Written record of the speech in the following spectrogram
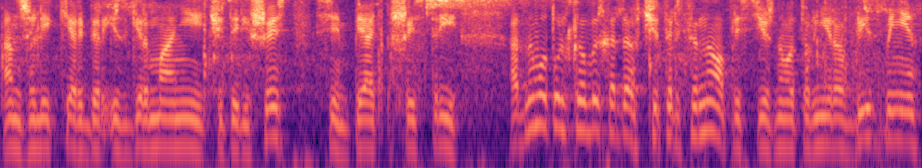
Анжелик Кербер из Германии 4-6, 7-5, 6-3. Одного только выхода в четвертьфинал престижного турнира в Брисбене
